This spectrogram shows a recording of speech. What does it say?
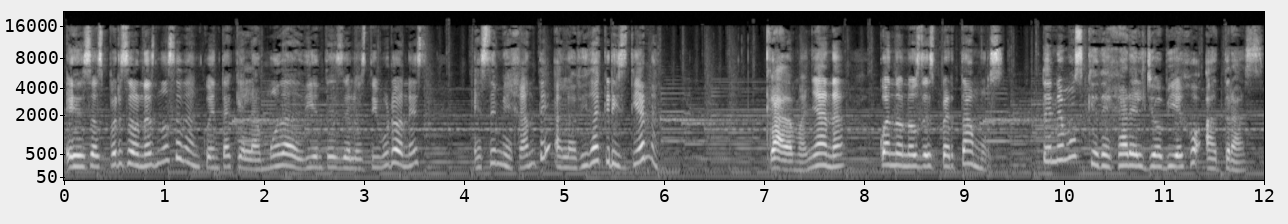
esas personas no se dan cuenta que la moda de dientes de los tiburones es semejante a la vida cristiana. Cada mañana, cuando nos despertamos, tenemos que dejar el yo viejo atrás.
